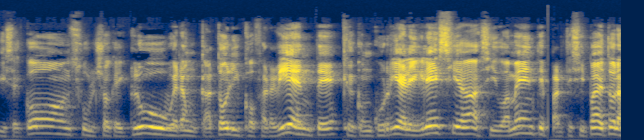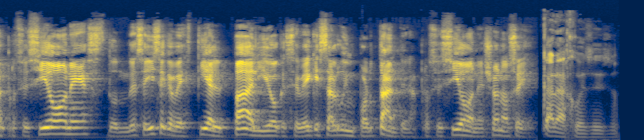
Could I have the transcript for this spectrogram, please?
Vicecónsul, jockey club, era un católico ferviente, que concurría a la iglesia asiduamente, participaba de todas las procesiones, donde se dice que vestía el palio, que se ve que es algo importante en las procesiones, yo no sé. Carajo es eso.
